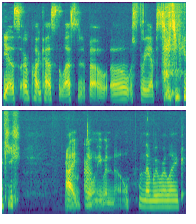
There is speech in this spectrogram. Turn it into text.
Yes, our podcast lasted about oh, it was three episodes maybe. I I- don't even know. And then we were like,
